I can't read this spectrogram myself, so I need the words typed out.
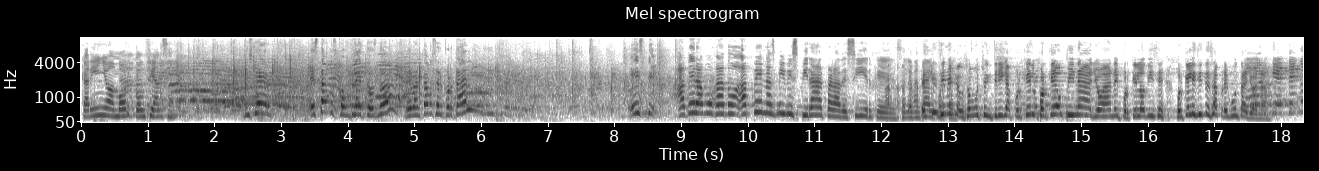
cariño, amor, confianza. Luis Fer, estamos completos, ¿no? ¿Levantamos el portal? Este, a ver, abogado, apenas me iba a inspirar para decir que se levantaba Es que el sí me causó mucha intriga. ¿Por qué, ¿Por qué opina Joana y por qué lo dice? ¿Por qué le hiciste esa pregunta, Joana? Porque tengo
